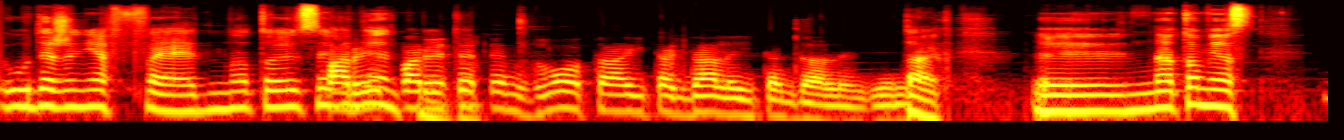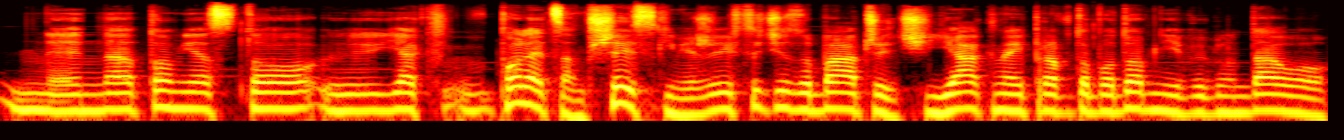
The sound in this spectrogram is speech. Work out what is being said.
uderzenia w Fed, no to jest pary, ewidentne. parytetem złota i tak dalej, i tak dalej. Więc... Tak. Natomiast natomiast to jak polecam wszystkim, jeżeli chcecie zobaczyć, jak najprawdopodobniej wyglądało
